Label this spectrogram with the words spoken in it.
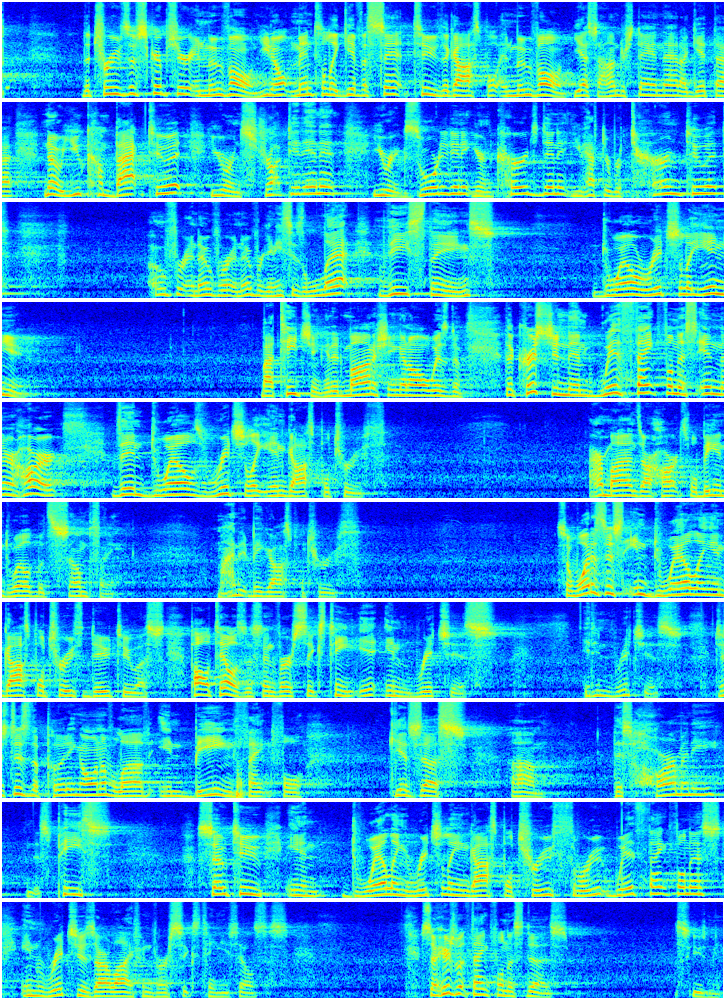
the truths of Scripture and move on. You don't mentally give assent to the gospel and move on. Yes, I understand that. I get that. No, you come back to it. You're instructed in it. You're exhorted in it. You're encouraged in it. You have to return to it over and over and over again. He says, Let these things dwell richly in you by teaching and admonishing in all wisdom. The Christian, then, with thankfulness in their heart, then dwells richly in gospel truth. Our minds, our hearts will be indwelled with something. Might it be gospel truth? So, what does this indwelling in gospel truth do to us? Paul tells us in verse 16 it enriches. It enriches. Just as the putting on of love in being thankful gives us um, this harmony and this peace so too, in dwelling richly in gospel truth through with thankfulness enriches our life in verse 16 he tells us. So here's what thankfulness does. Excuse me.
